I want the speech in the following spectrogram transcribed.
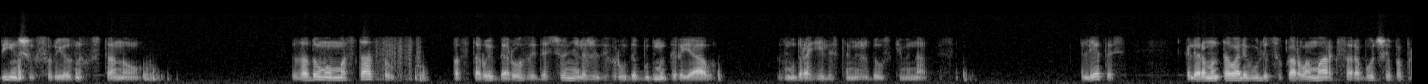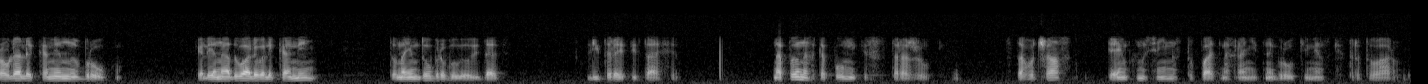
іншых сур'ёзных устаноў. За домам мастацтваў пад старой бярозай да сёння ляжыць груда будматэрыялу з мудрагілістымі жыдоўскімі надпісамі. Летась калі рамантавалі вуліцу карла маркса рабочыя папраўлялі каменную броўку. Калі яны адвалівалі камень то на ім добра было відаць літара эпітафі. Напэўна гэта помнікі са старажукі з таго часу я імкнуся не наступаць на гранітнай броўкі менскіх тратуараў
